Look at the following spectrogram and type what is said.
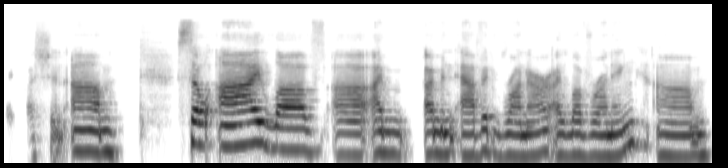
Great question um, so i love uh, i'm i'm an avid runner i love running um,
